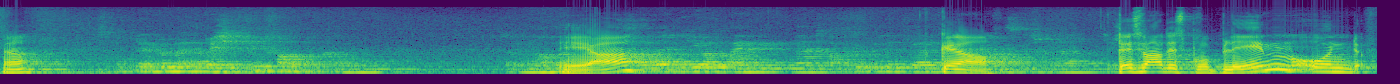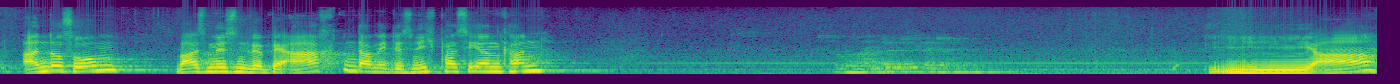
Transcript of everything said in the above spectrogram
Ja? Das Problem, wenn man welche Vielfach kann. ja. Die auf einen abgebildet werden. Genau. Das war das Problem und andersrum, was müssen wir beachten, damit es nicht passieren kann? Ja,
